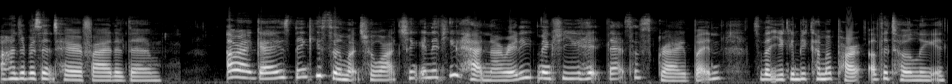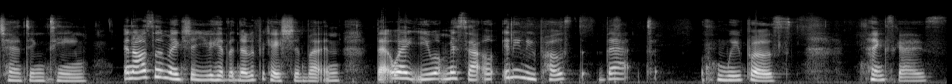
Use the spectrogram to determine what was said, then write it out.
100% terrified of them. Alright guys, thank you so much for watching and if you hadn't already, make sure you hit that subscribe button so that you can become a part of the Totally Enchanting team. And also make sure you hit the notification button. That way you won't miss out on any new posts that we post. Thanks guys.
